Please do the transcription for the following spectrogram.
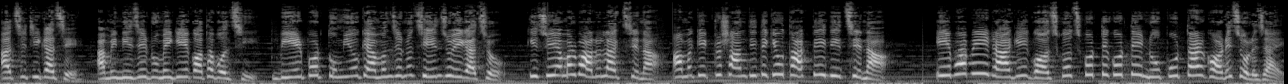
আচ্ছা ঠিক আছে। আমি নিজের রুমে গিয়ে কথা বলছি। বিয়ের পর তুমিও কেমন যেন চেঞ্জ হয়ে গেছো। কিছুই আমার ভালো লাগছে না। আমাকে একটু শান্তিতে কেউ থাকতেই দিচ্ছে না। এভাবেই রাগে গজগজ করতে করতে নূপুর তার ঘরে চলে যায়।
